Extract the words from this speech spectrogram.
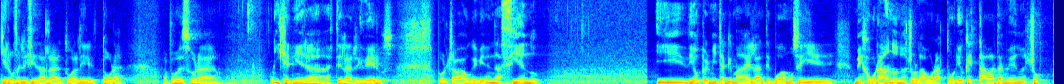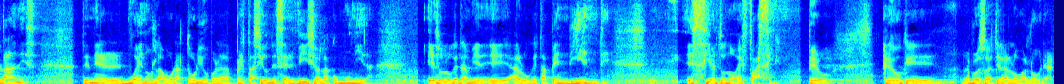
Quiero felicitar a la actual directora, la profesora ingeniera Estela Riveros, por el trabajo que vienen haciendo. Y Dios permita que más adelante podamos seguir mejorando nuestro laboratorio, que estaba también en nuestros planes, tener buenos laboratorios para prestación de servicio a la comunidad. Eso es lo que también es algo que está pendiente. Es cierto, no es fácil, pero creo que la profesora Estela lo va a lograr.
